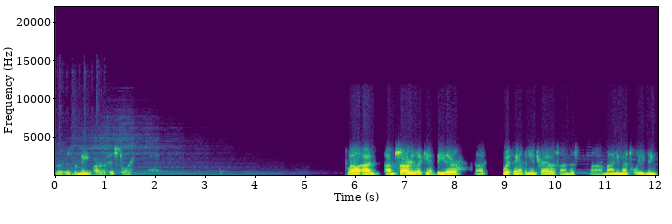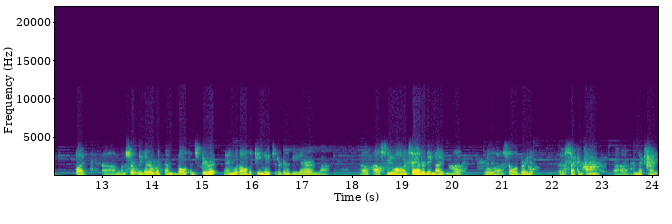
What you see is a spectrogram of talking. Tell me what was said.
the is the main part of his story. Well, I'm I'm sorry that I can't be there uh, with Anthony and Travis on this uh, monumental evening, but um, I'm certainly there with them both in spirit and with all the teammates that are going to be there. And uh, I'll, I'll, see you all on Saturday night, and we'll we'll uh, celebrate it a second time uh, the next night.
